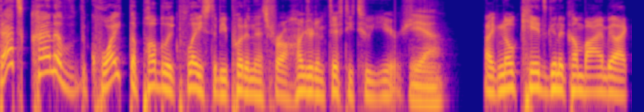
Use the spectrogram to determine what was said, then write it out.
that's kind of quite the public place to be put in this for 152 years. Yeah. Like no kid's gonna come by and be like,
